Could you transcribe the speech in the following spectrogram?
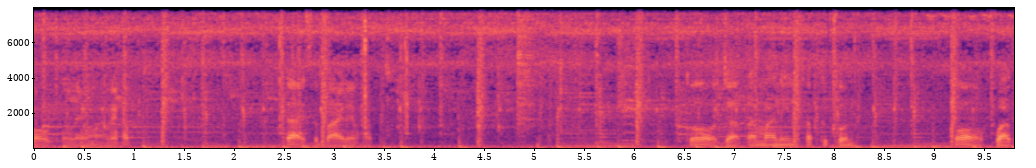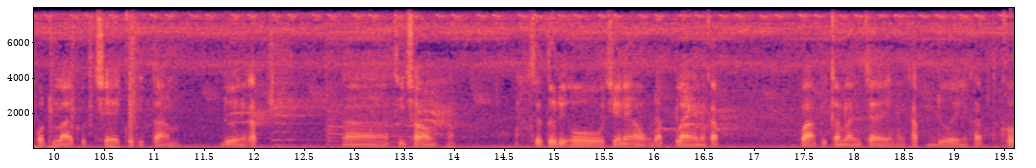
ก็แข็งแรงมากนะครับ ได้สบายเลยนะครับ ก็จะประมาณนี้นะครับทุกคน ก็ฝากกดไลค์กดแชร์กดติดตามด้วยนะครับที่ช่องสตูดิโอชแนลดัดแปลงนะครับ ฝากเป็นกำลังใจให้ครับด้วยนะครับทุกค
